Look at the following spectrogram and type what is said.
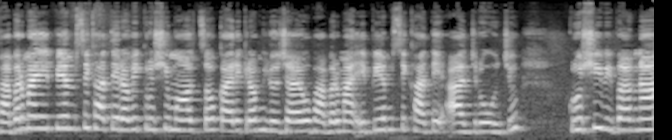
ભાભરમાં એપીએમસી ખાતે રવિ કૃષિ મહોત્સવ કાર્યક્રમ યોજાયો. ભાભરમાં એપીએમસી ખાતે આજ રોજ કૃષિ વિભાગના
